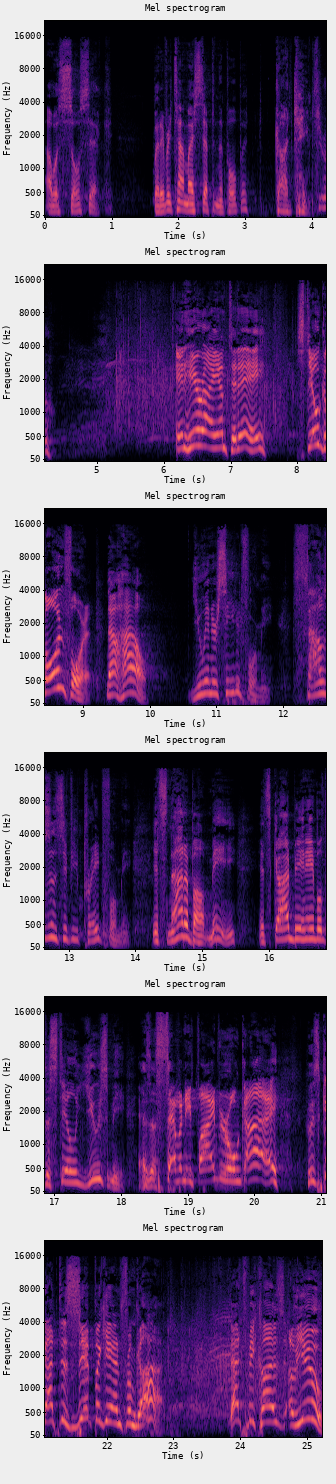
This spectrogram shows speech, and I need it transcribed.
I was so sick. But every time I stepped in the pulpit, God came through. And here I am today, still going for it. Now, how? You interceded for me. Thousands of you prayed for me. It's not about me. It's God being able to still use me as a 75 year old guy who's got the zip again from God. That's because of you.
